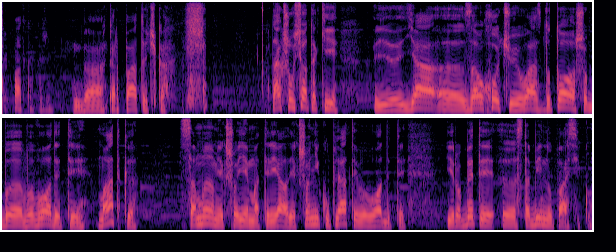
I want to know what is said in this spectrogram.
Карпатка, кажи. Да, Карпаточка. Так що все-таки я е, заохочую вас до того, щоб е, виводити матки самим, якщо є матеріал, якщо ні купляти, виводити і робити е, стабільну пасіку.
